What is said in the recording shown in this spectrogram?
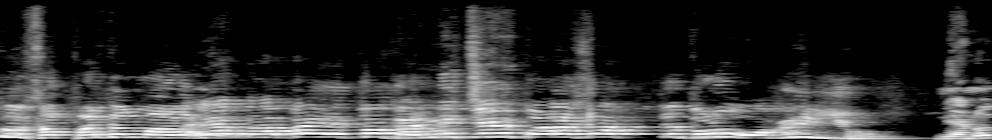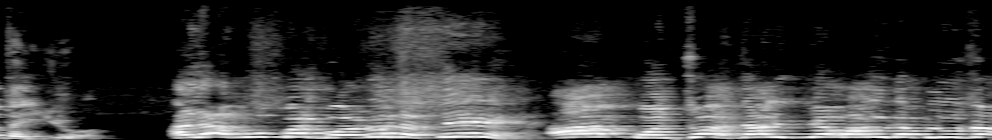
તો સફરજન વાળો. અલ્યા બાપા એ તો ગરમી ચેવી પડે છે તે થોડું ઓગળી ગયું. નેનો થઈ ગયો. અલ્યા હું કોઈ ગોડો નથી. આ પાંચસો હજાર રૂપિયા વાળું ડબલું છે.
